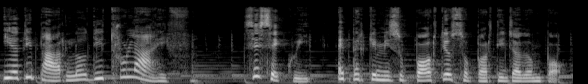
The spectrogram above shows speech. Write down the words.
io ti parlo di true life. Se sei qui è perché mi supporti o sopporti già da un po'.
